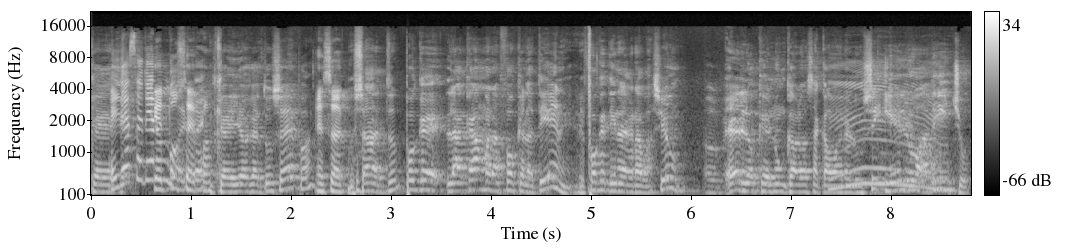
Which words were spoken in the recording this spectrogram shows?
Que, Ellas se Que dieron tú golpes. sepas. que yo, que tú sepas. Exacto. Exacto. Porque la cámara fue que la tiene. Fue que tiene la grabación. Es lo que nunca lo ha sacado a relucir. Y él lo ha dicho.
